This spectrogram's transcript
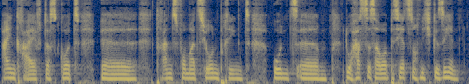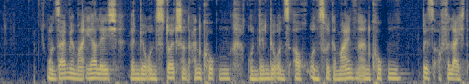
eingreift, dass Gott äh, Transformation bringt. Und äh, du hast es aber bis jetzt noch nicht gesehen. Und seien wir mal ehrlich, wenn wir uns Deutschland angucken und wenn wir uns auch unsere Gemeinden angucken, bis auf vielleicht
